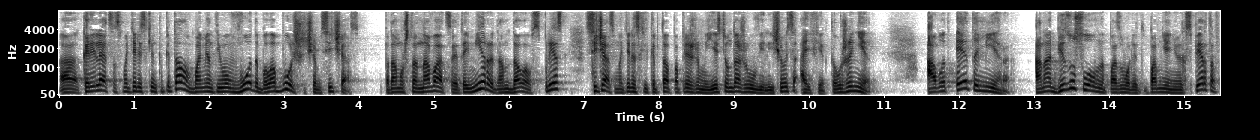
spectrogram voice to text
А, корреляция с материнским капиталом в момент его ввода была больше, чем сейчас. Потому что новация этой меры нам дала всплеск. Сейчас материнский капитал по-прежнему есть, он даже увеличивается, а эффекта уже нет. А вот эта мера, она, безусловно, позволит, по мнению экспертов,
